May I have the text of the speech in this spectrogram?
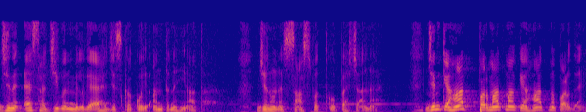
जिन्हें ऐसा जीवन मिल गया है जिसका कोई अंत नहीं आता, जिन्होंने शाश्वत को पहचाना है, जिनके हाथ परमात्मा के हाथ में पड़ गए,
